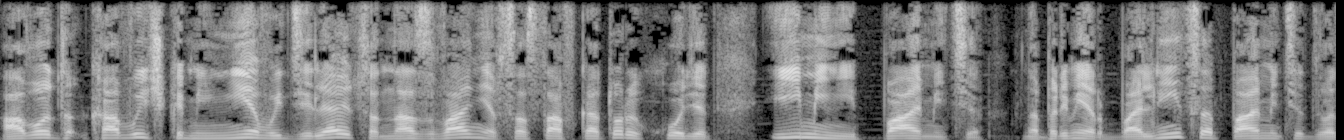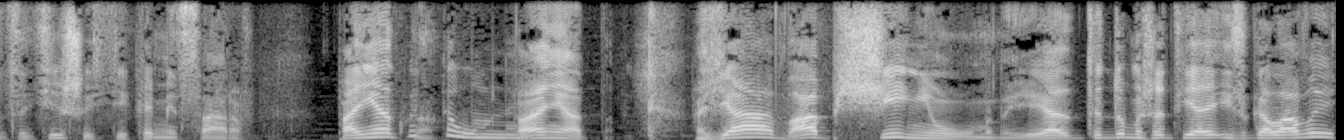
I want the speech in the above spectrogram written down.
А вот кавычками не выделяются названия, в состав которых входят имени памяти. Например, больница памяти 26 комиссаров. Понятно? Какой ты умный. Понятно. Я вообще не умный. Я, ты думаешь, это я из головы?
